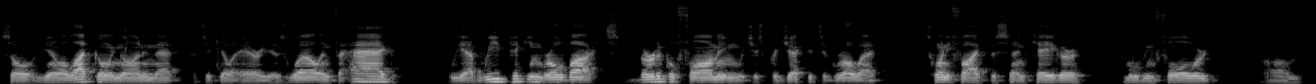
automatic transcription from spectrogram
So, you know, a lot going on in that particular area as well. And for ag, we have weed picking robots, vertical farming, which is projected to grow at 25% CAGR moving forward. Um,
